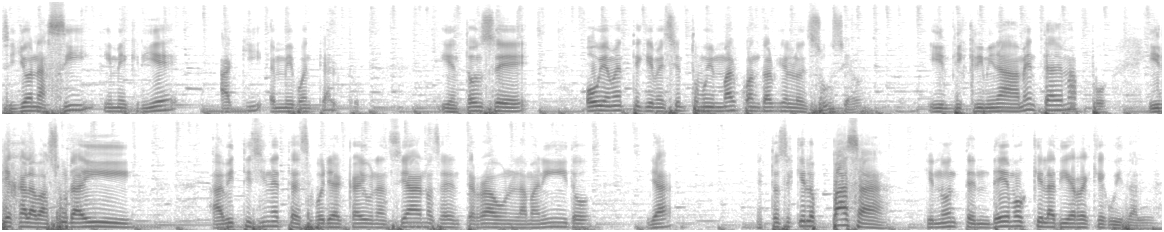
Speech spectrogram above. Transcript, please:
Si yo nací y me crié aquí en mi puente alto. Y entonces, obviamente que me siento muy mal cuando alguien lo ensucia. Indiscriminadamente además, y deja la basura ahí a vista y se podría caer un anciano, se ha enterrado en la manito, ¿ya? Entonces, ¿qué nos pasa? Que no entendemos que la tierra hay que cuidarla.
